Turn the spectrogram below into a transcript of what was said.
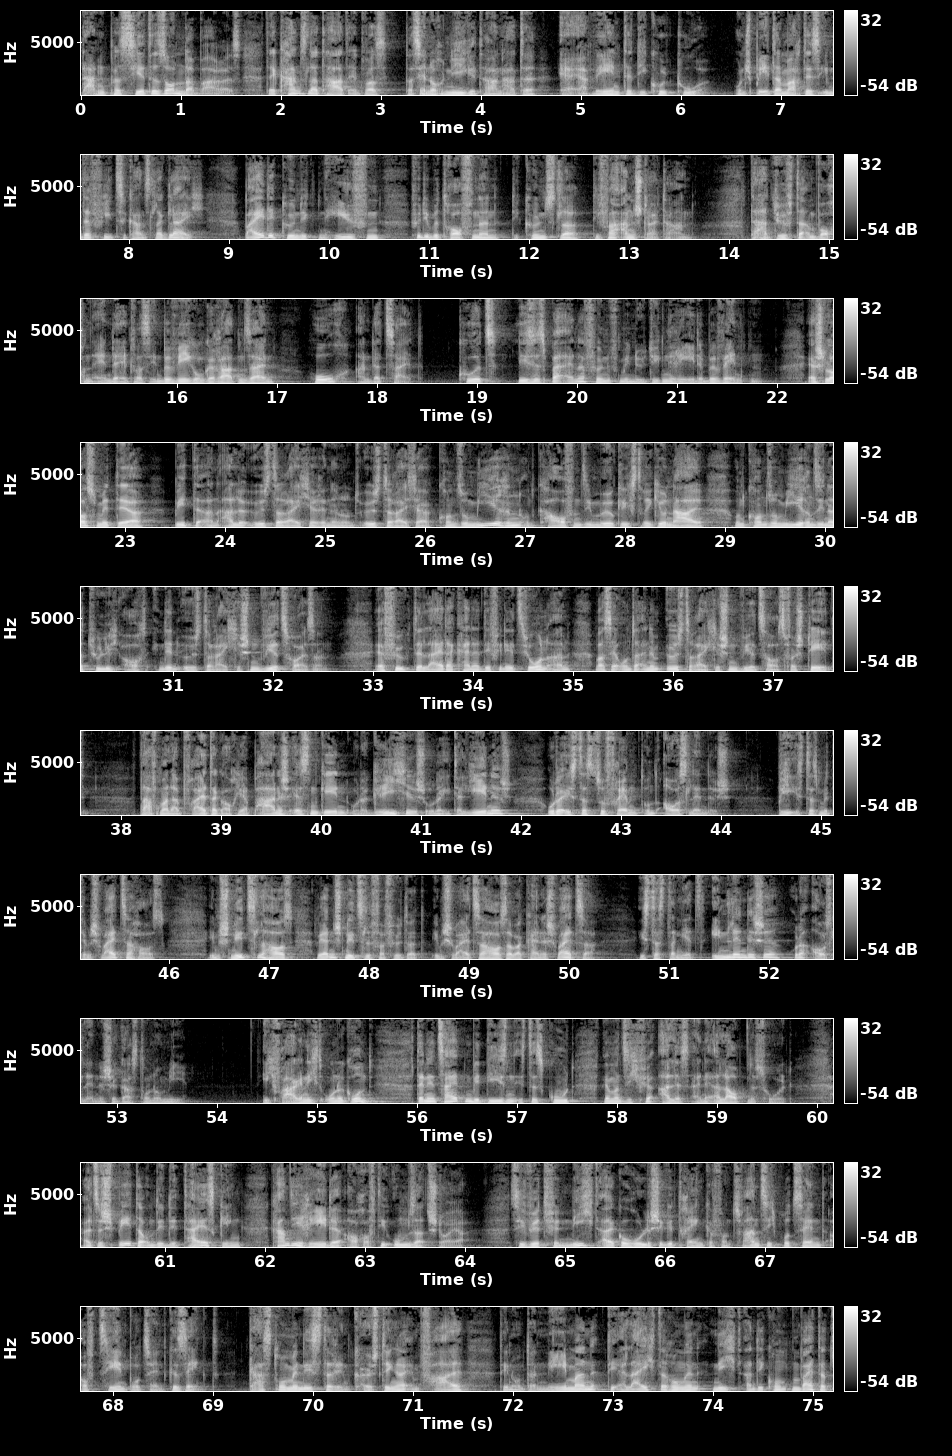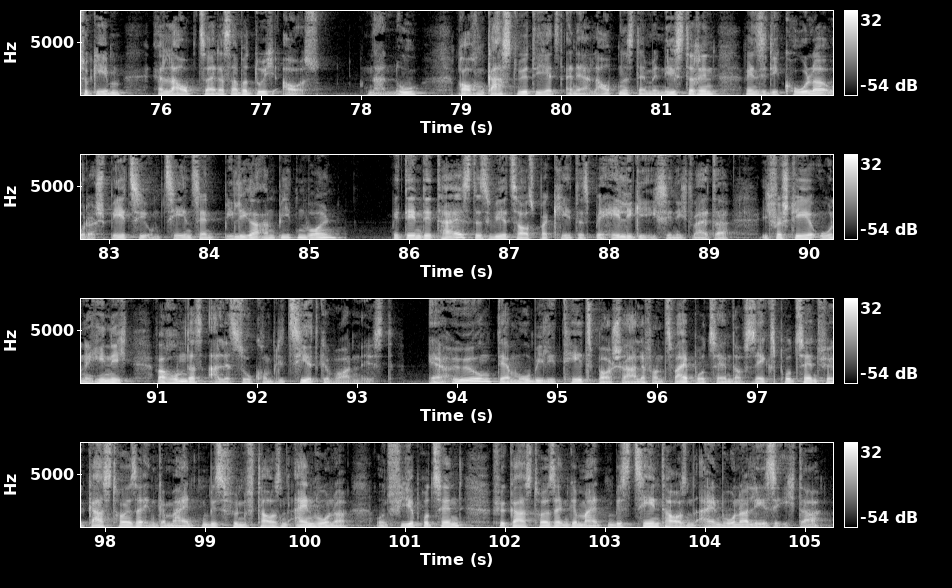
Dann passierte Sonderbares. Der Kanzler tat etwas, das er noch nie getan hatte. Er erwähnte die Kultur. Und später machte es ihm der Vizekanzler gleich. Beide kündigten Hilfen für die Betroffenen, die Künstler, die Veranstalter an. Da dürfte am Wochenende etwas in Bewegung geraten sein. Hoch an der Zeit. Kurz ließ es bei einer fünfminütigen Rede bewenden. Er schloss mit der Bitte an alle Österreicherinnen und Österreicher, konsumieren und kaufen Sie möglichst regional und konsumieren Sie natürlich auch in den österreichischen Wirtshäusern. Er fügte leider keine Definition an, was er unter einem österreichischen Wirtshaus versteht. Darf man ab Freitag auch japanisch essen gehen oder griechisch oder italienisch oder ist das zu fremd und ausländisch? Wie ist das mit dem Schweizer Haus? Im Schnitzelhaus werden Schnitzel verfüttert, im Schweizer Haus aber keine Schweizer. Ist das dann jetzt inländische oder ausländische Gastronomie? Ich frage nicht ohne Grund, denn in Zeiten wie diesen ist es gut, wenn man sich für alles eine Erlaubnis holt. Als es später um die Details ging, kam die Rede auch auf die Umsatzsteuer. Sie wird für nicht alkoholische Getränke von 20 Prozent auf 10 Prozent gesenkt. Gastroministerin Köstinger empfahl, den Unternehmern die Erleichterungen nicht an die Kunden weiterzugeben, erlaubt sei das aber durchaus. Nanu, brauchen Gastwirte jetzt eine Erlaubnis der Ministerin, wenn sie die Cola oder Spezi um 10 Cent billiger anbieten wollen? Mit den Details des Wirtshauspaketes behellige ich Sie nicht weiter. Ich verstehe ohnehin nicht, warum das alles so kompliziert geworden ist. Erhöhung der Mobilitätspauschale von 2% auf 6% für Gasthäuser in Gemeinden bis 5000 Einwohner und 4% für Gasthäuser in Gemeinden bis 10.000 Einwohner lese ich da.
